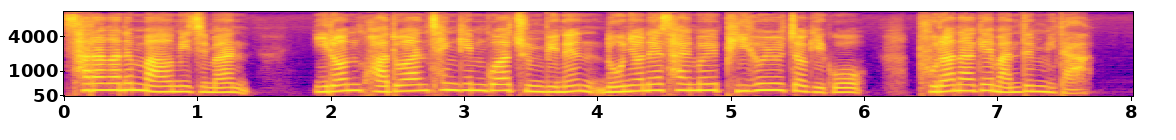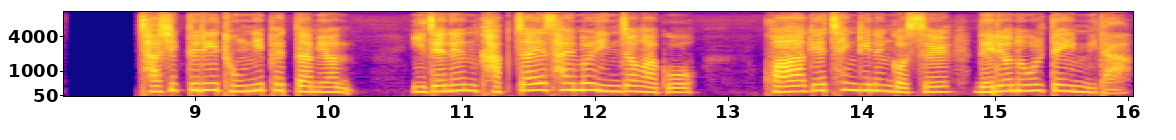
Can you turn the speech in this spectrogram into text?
사랑하는 마음이지만 이런 과도한 챙김과 준비는 노년의 삶을 비효율적이고 불안하게 만듭니다. 자식들이 독립했다면 이제는 각자의 삶을 인정하고 과하게 챙기는 것을 내려놓을 때입니다.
